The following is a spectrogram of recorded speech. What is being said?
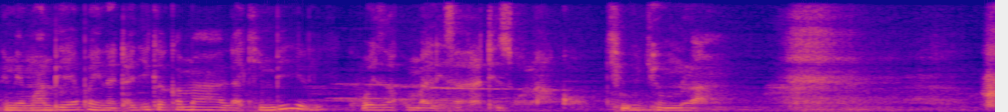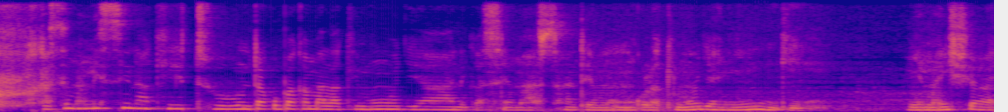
nimemwambia hapa inahitajika kama laki mbili kuweza kumaliza tatizo lako kiujumla. Akasema mi sina kitu, nitakupa kama laki moja. Nikasema asante Mungu, laki moja nyingi. Kwenye maisha.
